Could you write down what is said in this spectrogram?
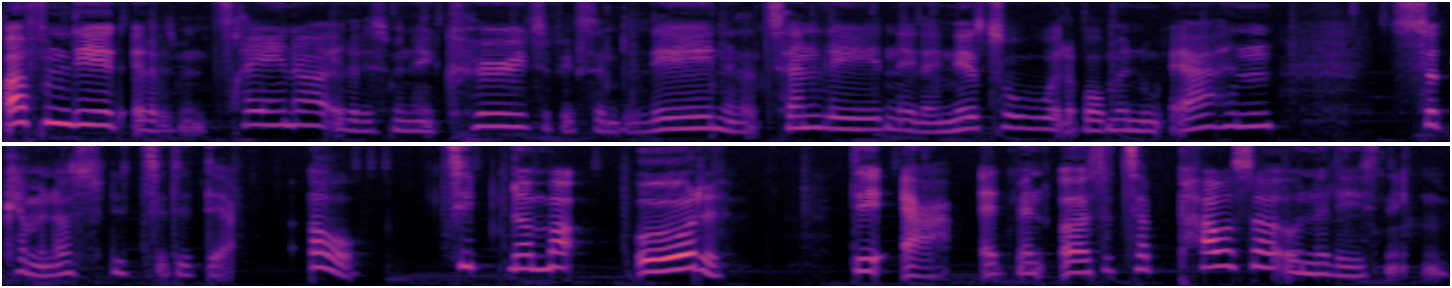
offentligt, eller hvis man træner, eller hvis man er i kø til f.eks. lægen, eller tandlægen, eller i Netto, eller hvor man nu er henne, så kan man også lytte til det der. Og tip nummer 8, det er, at man også tager pauser under læsningen.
